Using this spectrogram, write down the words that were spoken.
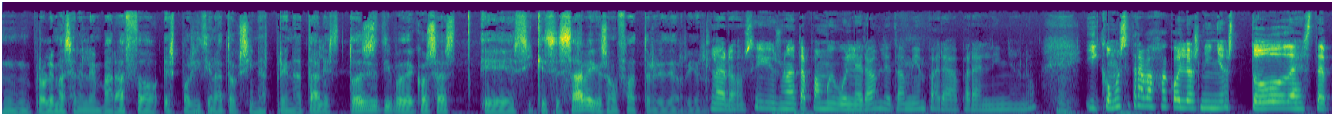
mm, problemas en el embarazo, exposición a toxinas prenatales, todo ese tipo de cosas eh, sí que se sabe que son factores de riesgo. Claro, sí, es una etapa muy vulnerable también para, para el niño, ¿no? Mm. ¿Y cómo se trabaja con los niños toda esta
